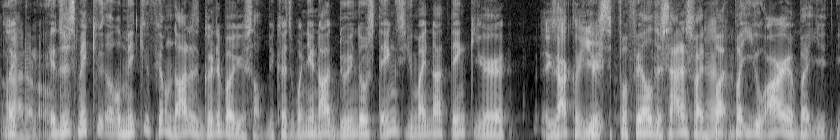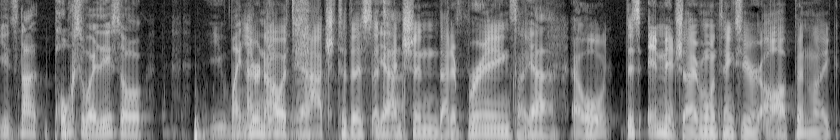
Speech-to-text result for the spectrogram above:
Like, I don't know. It just make you it'll make you feel not as good about yourself because when you're not doing those things, you might not think you're exactly. you're You're fulfilled or satisfied, Yeah. but but you are, but you, it's not post worthy, so you might not. you're now think- yeah. attached to this Yeah. attention that it brings. Like, Yeah. oh, this image that everyone thinks you're up and like,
